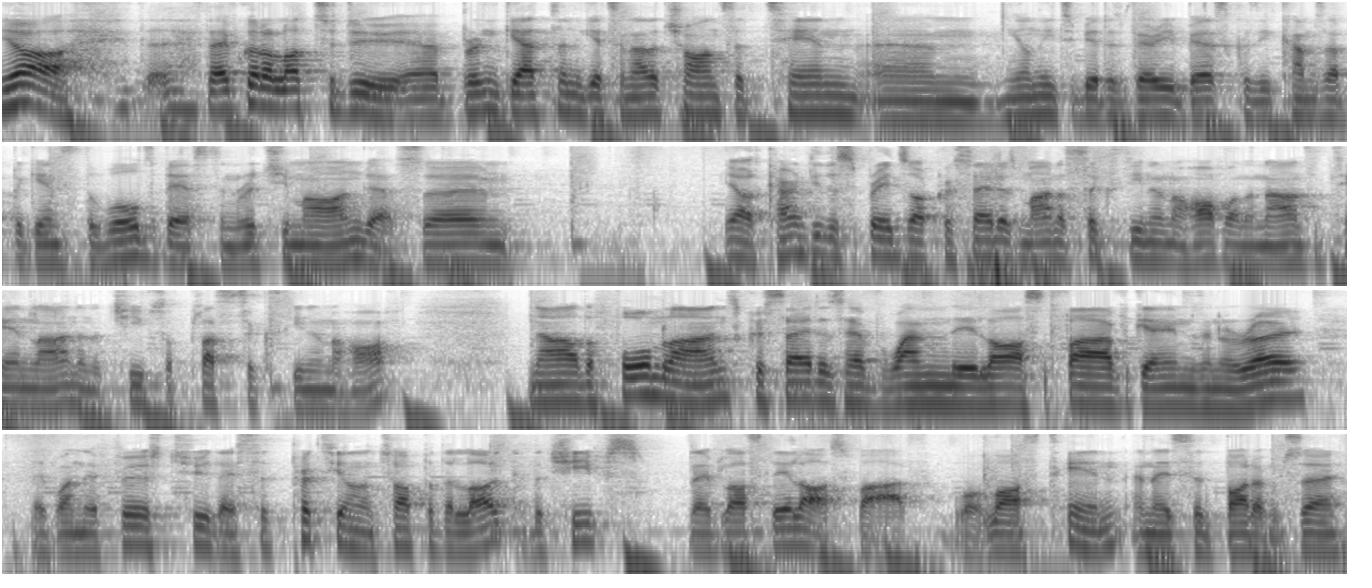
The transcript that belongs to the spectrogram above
yeah, they've got a lot to do. Uh, Bryn Gatland gets another chance at 10. Um, he'll need to be at his very best because he comes up against the world's best and Richie Mo'unga. So yeah, currently the spreads are Crusaders minus 16 and a half on the 9 to 10 line, and the Chiefs are plus 16 and a half. Now, the form lines, Crusaders have won their last five games in a row. They've won their first two. They sit pretty on the top of the log. The Chiefs, they've lost their last five, well, last 10, and they sit bottom. So,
